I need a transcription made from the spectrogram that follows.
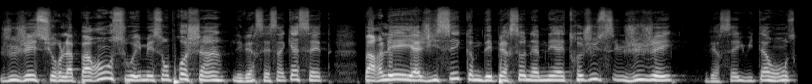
juger sur l'apparence ou aimer son prochain, les versets 5 à 7. Parler et agissez comme des personnes amenées à être jugées, versets 8 à 11.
